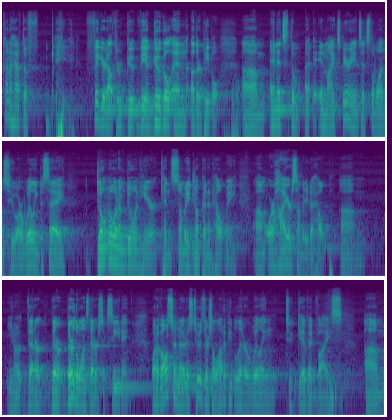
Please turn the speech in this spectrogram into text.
kind of have to f- figure it out through go- via Google and other people. Um, and it's the, uh, in my experience, it's the ones who are willing to say, don't know what I'm doing here. Can somebody jump in and help me? Um, or hire somebody to help. Um, you know, that are they're they're the ones that are succeeding. What I've also noticed too is there's a lot of people that are willing to give advice um,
